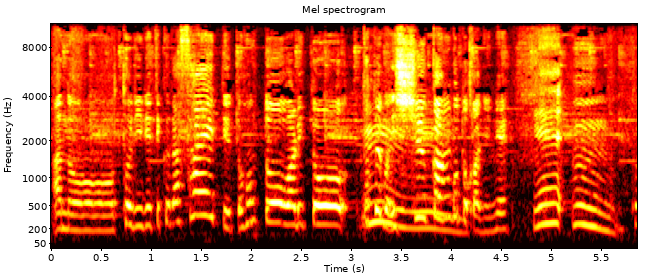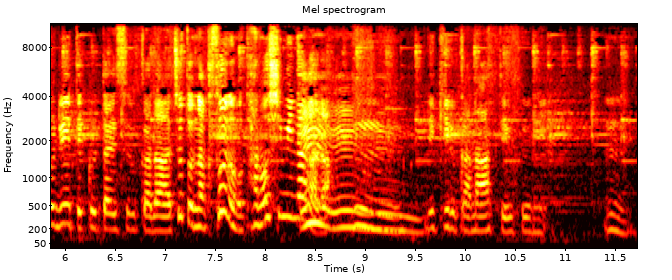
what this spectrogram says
あの取り入れてくださいって言うと本当割と例えば1週間後とかにね、ね。うん、取り入れてくれたりするからちょっとなんかそういうのも楽しみながら、うんうんうんできるかなっていうふうに、うん、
